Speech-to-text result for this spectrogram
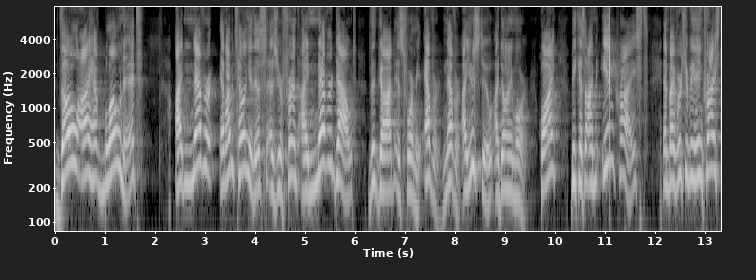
Though I have blown it, I never, and I'm telling you this as your friend, I never doubt that God is for me. Ever. Never. I used to, I don't anymore. Why? Because I'm in Christ, and by virtue of being in Christ,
